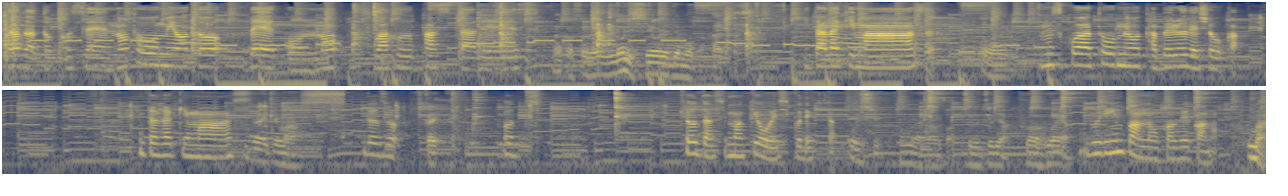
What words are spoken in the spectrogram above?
ダダ特製の豆苗とベーコンの和風パスタです。なんかそれのり塩ででもはい。ただきます。うん息子は豆苗を食べるでしょうか？いただきます。いただきます。どうぞ。お疲れおつ今日だし巻き美味しくできた。美味しい。ほんまやなんかツルツルやん。ふわふわやん。グリーンパンのおかげかな。うまい。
